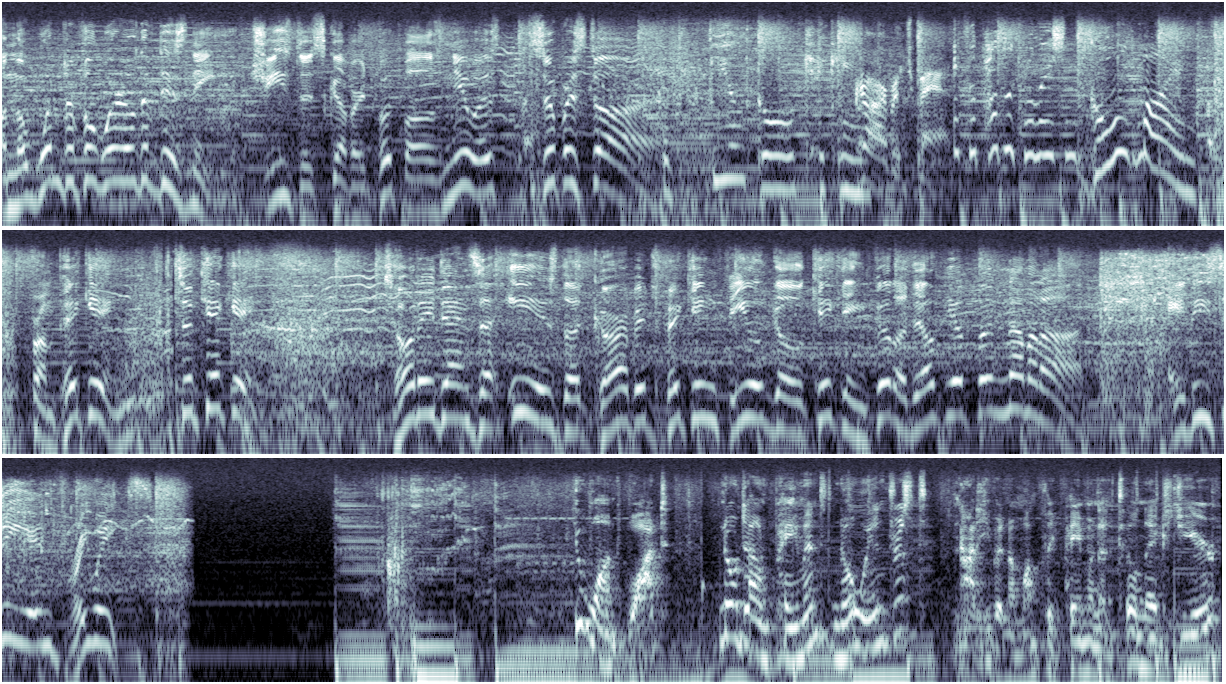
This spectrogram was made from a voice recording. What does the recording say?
On the wonderful world of Disney, she's discovered football's newest superstar. The field goal kicking. Garbage man. It's a public relations gold mine. From picking to kicking. Tony Danza is the garbage picking, field goal kicking Philadelphia phenomenon. ABC in three weeks. You want what? No down payment, no interest, not even a monthly payment until next year?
